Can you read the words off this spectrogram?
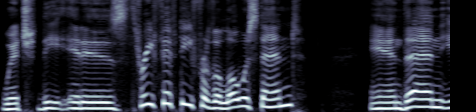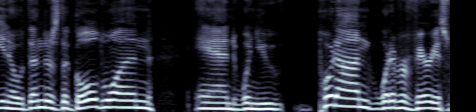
which the it is 350 for the lowest end, And then, you know, then there's the gold one. And when you put on whatever various,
